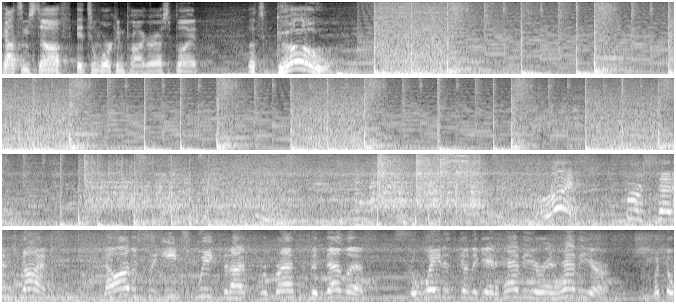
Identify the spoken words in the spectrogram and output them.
Got some stuff. It's a work in progress, but let's go. In the deadlift, the weight is gonna get heavier and heavier, but the,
